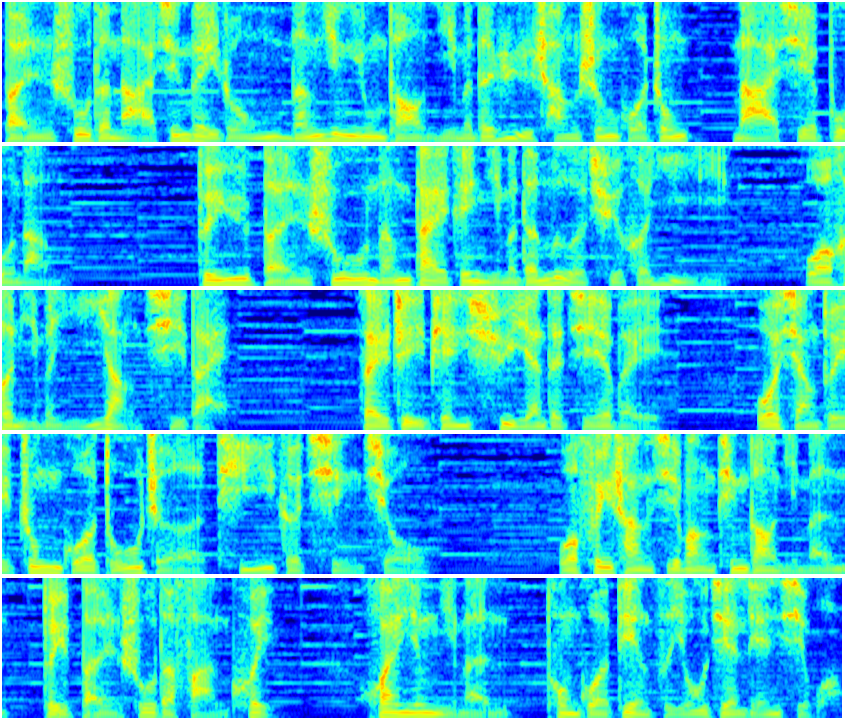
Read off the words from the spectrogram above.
本书的哪些内容能应用到你们的日常生活中，哪些不能？对于本书能带给你们的乐趣和意义，我和你们一样期待。在这篇序言的结尾，我想对中国读者提一个请求：我非常希望听到你们对本书的反馈，欢迎你们通过电子邮件联系我，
